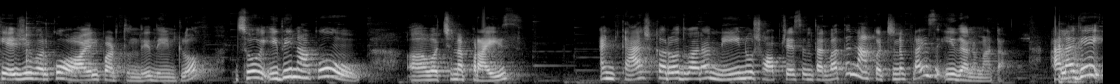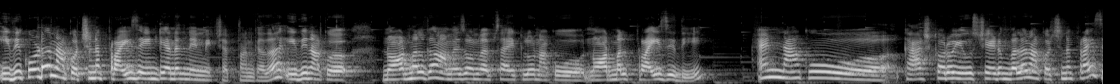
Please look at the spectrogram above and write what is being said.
కేజీ వరకు ఆయిల్ పడుతుంది దీంట్లో. సో ఇది నాకు వచ్చిన ప్రైస్. అండ్ క్యాష్ కరో ద్వారా నేను షాప్ చేసిన తర్వాత నాకు వచ్చిన ప్రైస్ ఇదనమాట అలాగే ఇది కూడా నాకు వచ్చిన ప్రైస్ ఏంటి అనేది నేను మీకు చెప్తాను కదా. ఇది నాకు నార్మల్గా అమెజాన్ వెబ్సైట్లో నాకు నార్మల్ ప్రైస్ ఇది. అండ్ నాకు క్యాష్ కరో యూస్ చేయడం వల్ల నాకు వచ్చిన ప్రైస్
